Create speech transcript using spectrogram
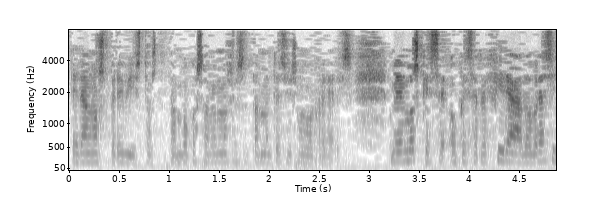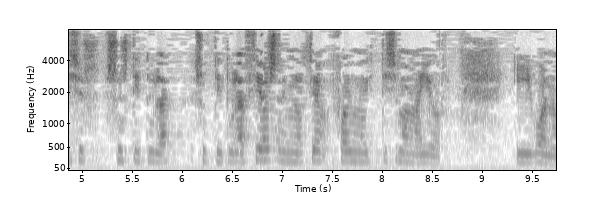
eran os previstos. Tampouco sabemos exactamente se son os reais vemos que se, o que se refira a dobras e subtitula, subtitulacións a diminución foi moitísimo maior E, bueno,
